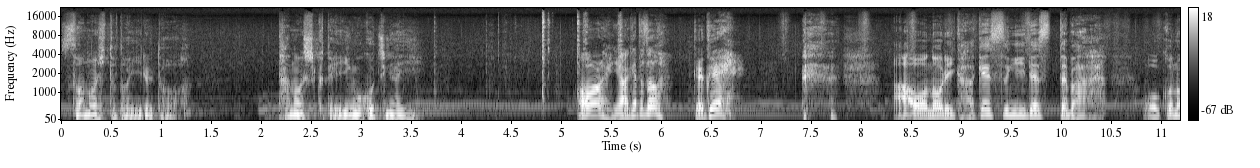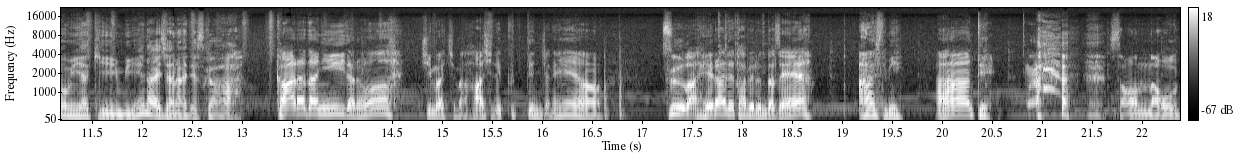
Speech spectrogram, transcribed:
その人といると楽しくて居心地がいい。おい焼けたぞ食え食え青のりかけすぎですってば。お好み焼き見えないじゃないですか。体にいいだろ。ちまちま箸で食ってんじゃねえよ。スーはヘラで食べるんだぜ。あんしてみ。あんって。そんなおっ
